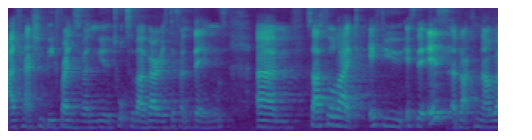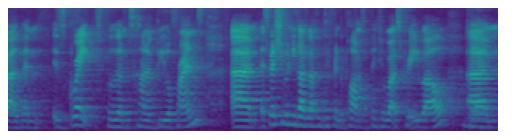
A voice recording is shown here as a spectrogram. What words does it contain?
I can actually be friends with and you know talk to about various different things. Um, so I feel like if you if there is a black woman at work, then it's great for them to kind of be your friends. Um, especially when you guys work in different departments, I think it works pretty well. Um,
